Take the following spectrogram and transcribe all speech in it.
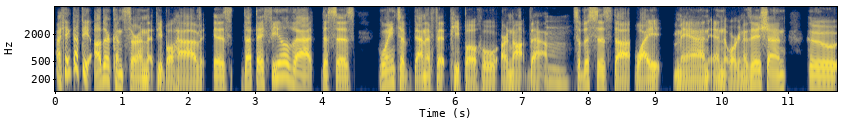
I think that the other concern that people have is that they feel that this is going to benefit people who are not them. Mm. So this is the white man in the organization who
